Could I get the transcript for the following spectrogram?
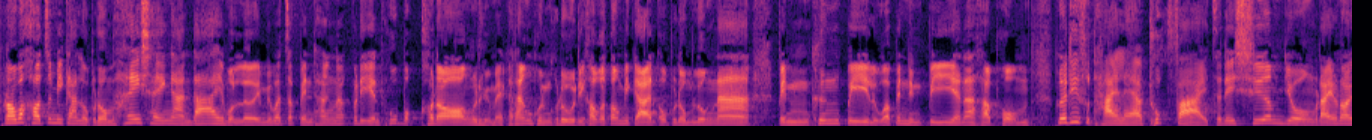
เพราะว่าเขาจะมีการอบรมให้ใช้งานได้หมดเลย ไม่ว่าจะเป็นทั้งนักเรียนผู้ปกครอง หรือแม้กระทั่งคุณครูที่เขาก็ต้องมีการอบรมล่วงหน้า เป็นครึ่งปีหรือว่าเป็น 1 ปีนะครับผม เพื่อที่สุดท้ายแล้วทุกฝ่ายจะได้เชื่อมโยงไร้รอย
